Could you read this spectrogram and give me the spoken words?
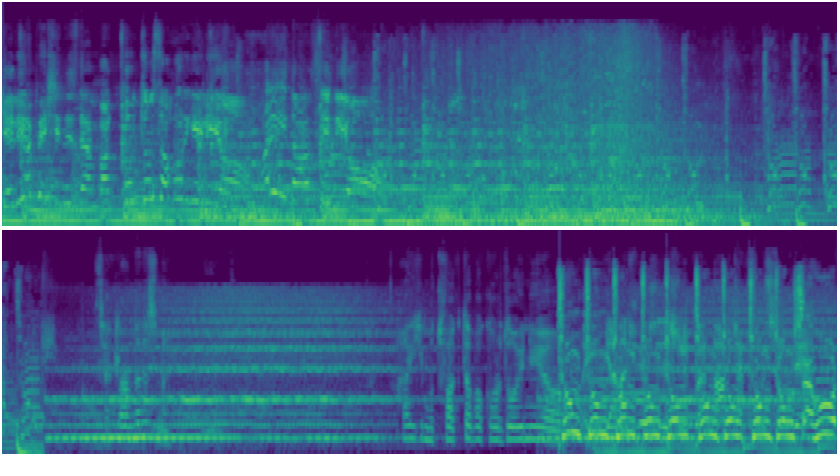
Geliyor peşinizden bak. Tuntun Sahur geliyor. Ay dans ediyor. Saklandınız mı? Ay mutfakta bak orada oynuyor. Tung Ay, tung yana tung tung tung tung tung tung tung sahur.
